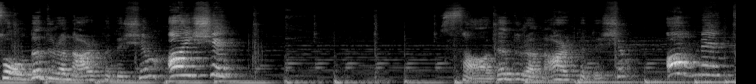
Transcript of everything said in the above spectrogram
Solda duran arkadaşım Ayşe. Sağda duran arkadaşım Ahmet.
